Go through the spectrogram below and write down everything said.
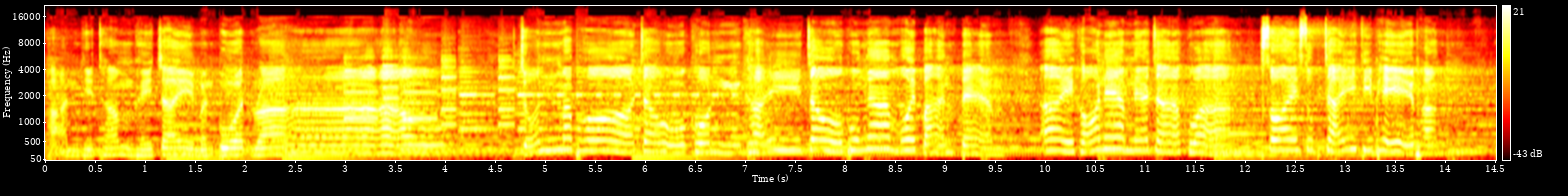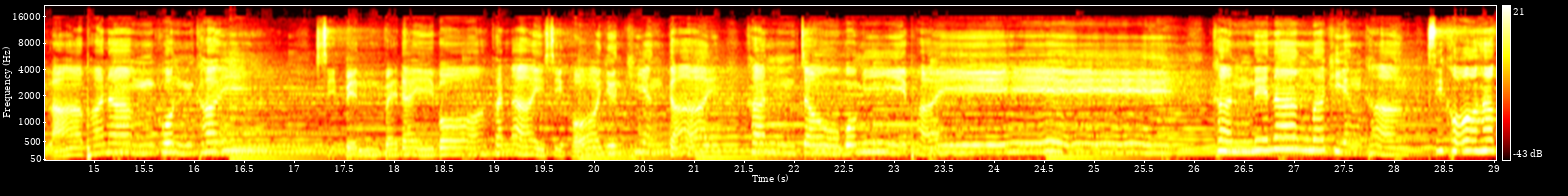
ผ่านที่ทำให้ใจมันปวดร้าว จนมาพ่อเจ้าคนไข้เจ้าผู้งามโอ้ยปานแต้มไอ้ขอแนมเนี่ยจากวางซอยสุขใจที่เพพัง ลาพานางคนไข้สิเป็นไปได้บ่คันอายสิขอยืนเคียงกายคันเจ้าบ่มีไผคันได้นางมาเคียงข้าง สิขอหัก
